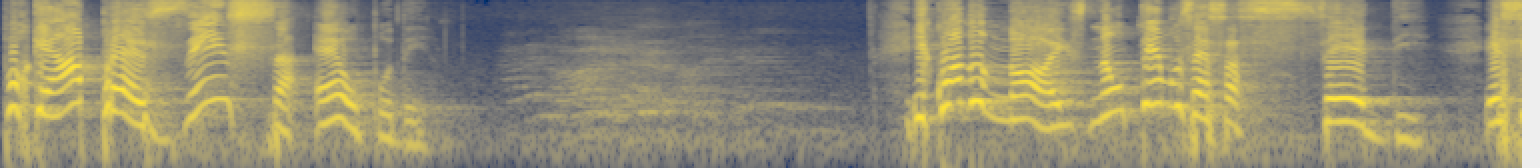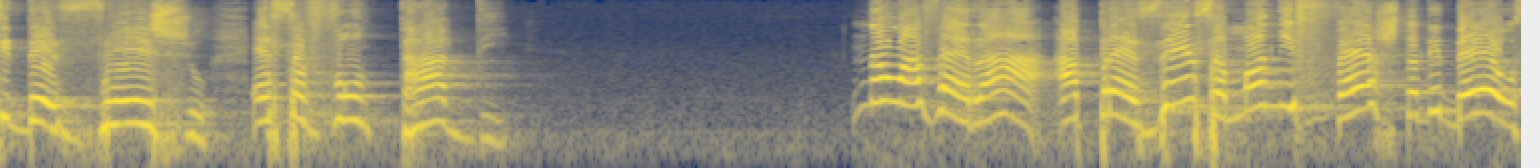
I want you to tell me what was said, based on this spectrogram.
Porque a presença é o poder. E quando nós não temos essa sede esse desejo, essa vontade. Não haverá a presença manifesta de Deus,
